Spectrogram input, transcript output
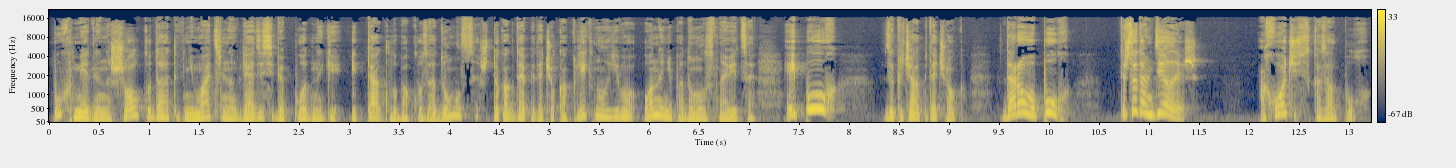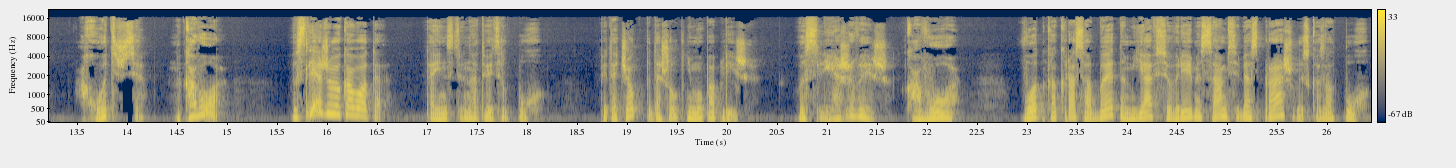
Пух медленно шел куда-то, внимательно глядя себе под ноги, и так глубоко задумался, что когда Пятачок окликнул его, он и не подумал остановиться. «Эй, Пух!» – закричал Пятачок. «Здорово, Пух! Ты что там делаешь?» «Охочусь», – сказал Пух. «Охотишься? На кого?» «Выслеживаю кого-то», – таинственно ответил Пух. Пятачок подошел к нему поближе. «Выслеживаешь? Кого?» «Вот как раз об этом я все время сам себя спрашиваю», — сказал Пух.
